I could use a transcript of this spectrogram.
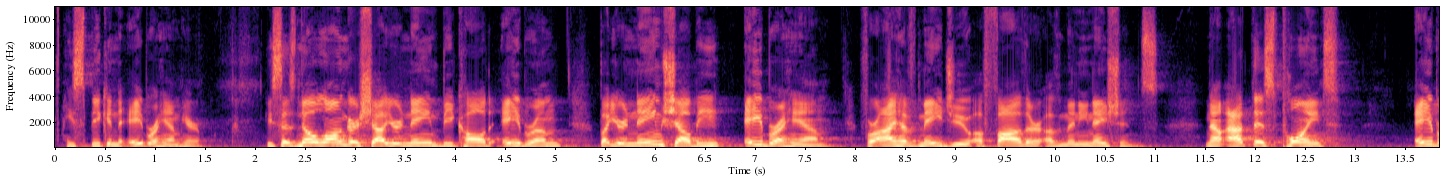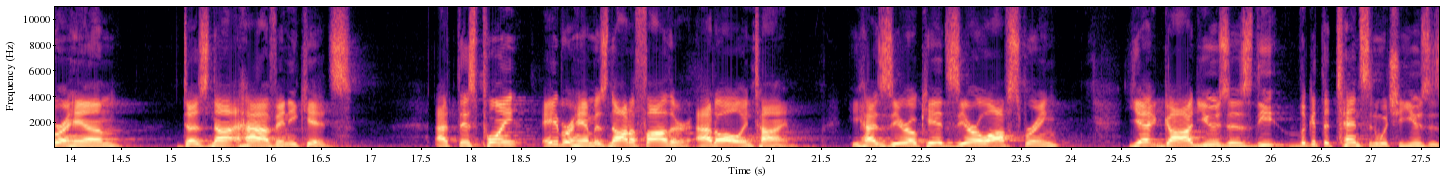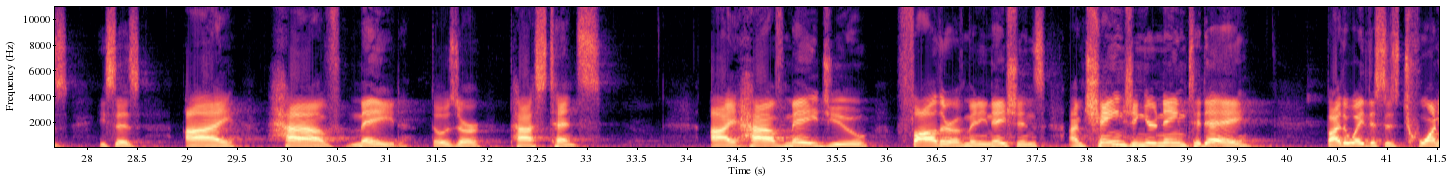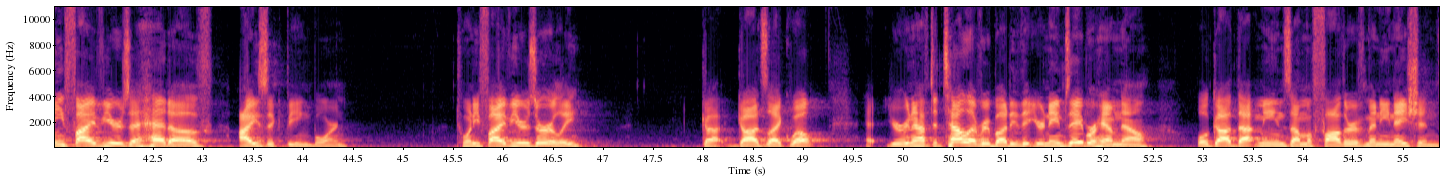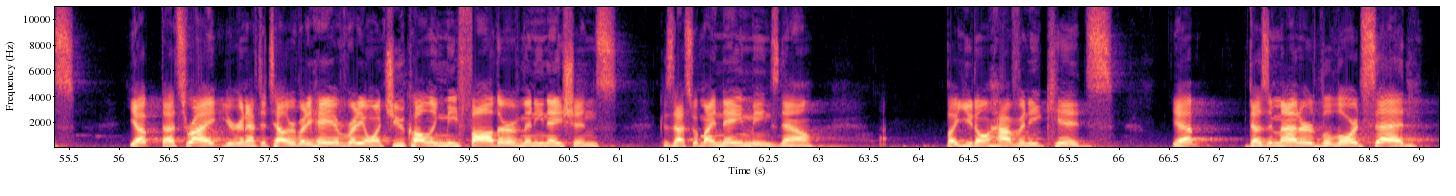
he's speaking to Abraham here. He says, No longer shall your name be called Abram, but your name shall be Abraham, for I have made you a father of many nations. Now, at this point, Abraham does not have any kids. At this point, Abraham is not a father at all in time. He has zero kids, zero offspring. Yet God uses the, look at the tense in which he uses. He says, I have made. Those are past tense. I have made you father of many nations. I'm changing your name today. By the way, this is 25 years ahead of Isaac being born. 25 years early, God's like, well, you're going to have to tell everybody that your name's Abraham now. Well, God, that means I'm a father of many nations. Yep, that's right. You're going to have to tell everybody, hey, everybody, I want you calling me father of many nations because that's what my name means now. But you don't have any kids. Yep, Doesn't matter. The Lord said,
